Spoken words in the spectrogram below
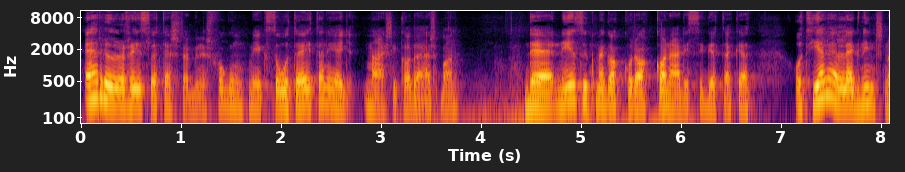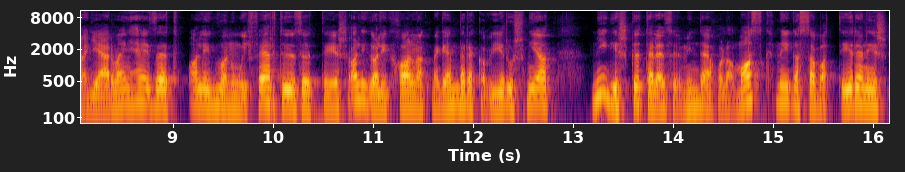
Erről részletesebben is fogunk még szót ejteni egy másik adásban. De nézzük meg akkor a Kanári-szigeteket. Ott jelenleg nincs nagy járványhelyzet, alig van új fertőzött, és alig-alig halnak meg emberek a vírus miatt, mégis kötelező mindenhol a maszk, még a szabad téren is,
